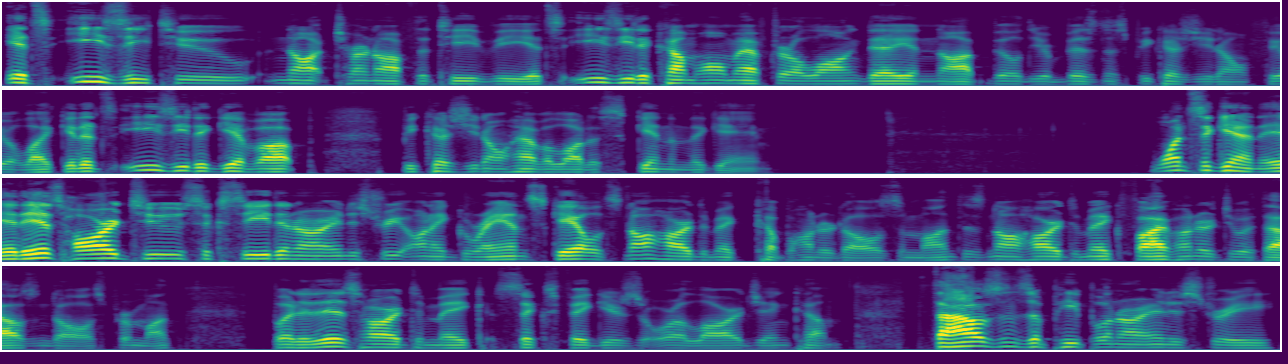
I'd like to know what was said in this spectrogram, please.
it's easy to not turn off the TV. It's easy to come home after a long day and not build your business because you don't feel like it. It's easy to give up because you don't have a lot of skin in the game once again, it is hard to succeed in our industry on a grand scale. It's not hard to make a couple hundred dollars a month. It's not hard to make five hundred to a thousand dollars per month, but it is hard to make six figures or a large income. Thousands of people in our industry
